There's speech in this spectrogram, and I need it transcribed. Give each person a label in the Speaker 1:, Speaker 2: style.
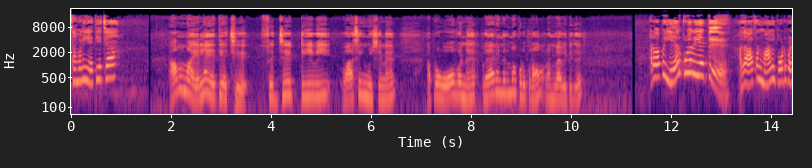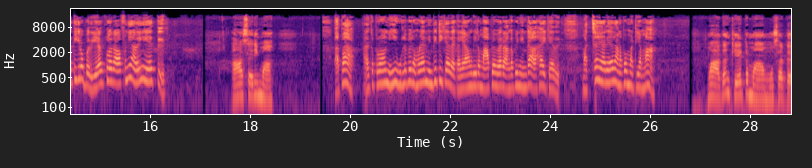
Speaker 1: சாமானும் ஏற்றியாச்சா
Speaker 2: ஆமாம்மா எல்லாம் ஏற்றியாச்சு ஃப்ரிட்ஜு டிவி வாஷிங் மிஷினு அப்புறம் ஓவனு வேற என்னதுமா கொடுக்குறோம் ரம்லா வீட்டுக்கு?
Speaker 1: அட அப்போ ஏர் கூலர் ஏற்று அதை ஆஃப் பண்ணி மாமி போட்டு படுத்திக்கிறோம் பாரு. ஏர் கூலர் ஆஃப் பண்ணி அதையும் ஏற்று
Speaker 2: ஆ சரிம்மா.
Speaker 1: அப்பா அதுக்கப்புறம் நீ உள்ள போய் ரொம்ப நேரம் நின்றுட்டிக்காத கல்யாணம் முடிகிற மாப்பிள்ளை வேற அங்கே போய் நின்று ஆகாய்க்காது மச்சான் யாரையாவது அனுப்ப மாட்டியாம்மா?
Speaker 2: மா அதான் கேட்டேம்மா மூசாட்ட.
